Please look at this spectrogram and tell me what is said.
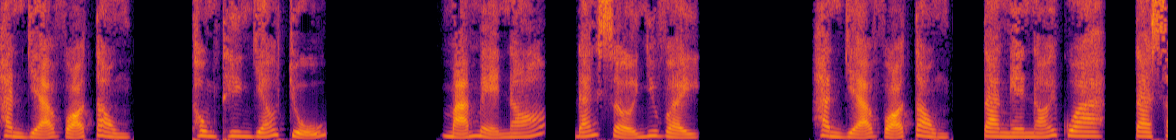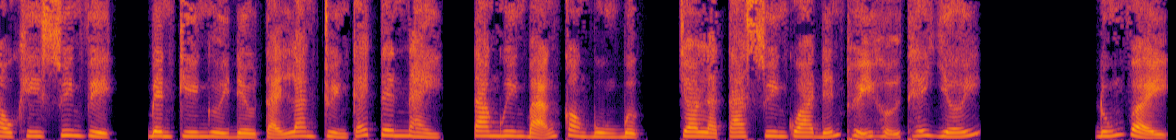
hành giả võ tòng, thông thiên giáo chủ. Mã mẹ nó, đáng sợ như vậy. Hành giả võ tòng, ta nghe nói qua, ta sau khi xuyên việt, bên kia người đều tại lan truyền cái tên này, ta nguyên bản còn buồn bực, cho là ta xuyên qua đến thủy hử thế giới. Đúng vậy,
